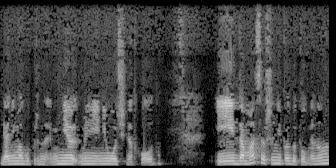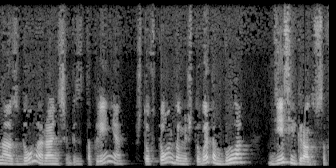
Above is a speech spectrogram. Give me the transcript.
Я не могу мне, мне не очень от холода. И дома совершенно не подготовлены. Но у нас дома раньше без отопления, что в том доме, что в этом было 10 градусов.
